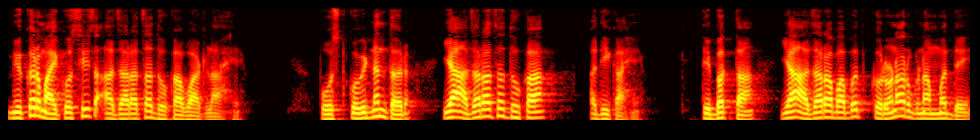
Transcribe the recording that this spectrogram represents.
म्युकर मायकोसिस आजाराचा धोका वाढला आहे. पोस्ट कोविडनंतर या आजाराचा धोका अधिक आहे. ते बघता या आजाराबाबत करोना रुग्णांमध्ये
